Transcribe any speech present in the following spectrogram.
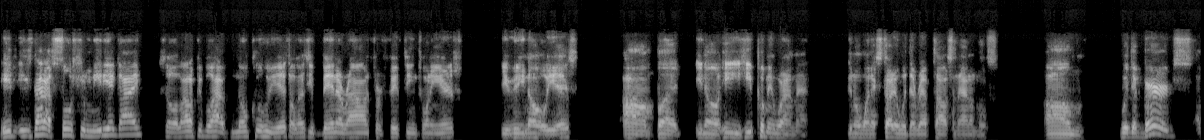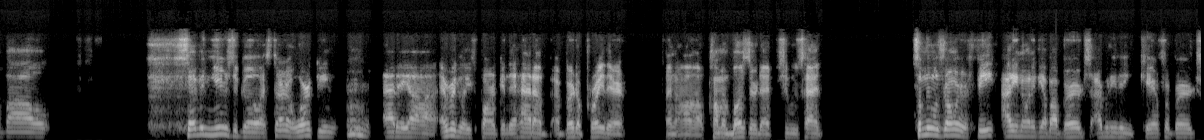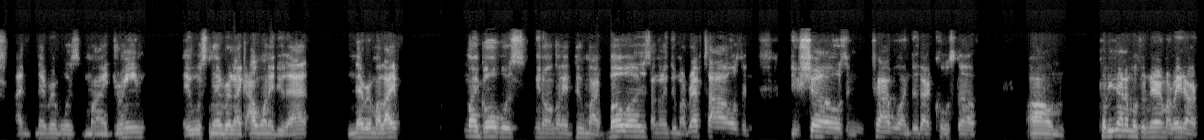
he, he's not a social media guy. So a lot of people have no clue who he is unless you've been around for 15, 20 years. You really know who he is. Um, but you know, he he put me where I'm at. You know, when I started with the reptiles and animals. Um, with the birds, about seven years ago, I started working at a uh, Everglades park, and they had a, a bird of prey there, and a uh, common buzzard that she was had. Something was wrong with her feet. I didn't know anything about birds. I really didn't care for birds. I never was my dream. It was never like I want to do that. Never in my life. My goal was, you know, I'm gonna do my boas. I'm gonna do my reptiles and do shows and travel and do that cool stuff. Um, so these animals were on my radar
